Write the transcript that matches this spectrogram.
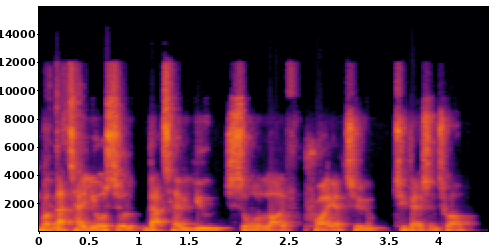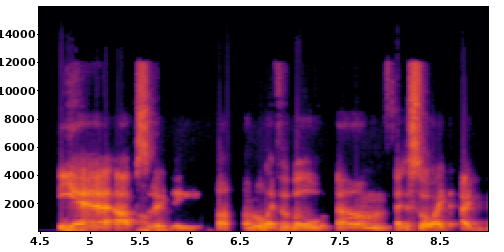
But that's how you also, that's how you saw life prior to 2012. Yeah, absolutely okay. unlivable. Um, I just saw I, I,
